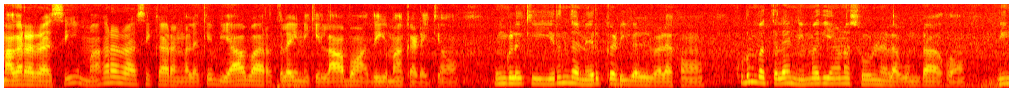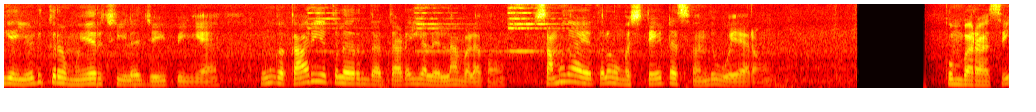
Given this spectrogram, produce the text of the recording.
மகர ராசி. மகர ராசிக்காரங்களுக்கு வியாபாரத்தில் இன்றைக்கி லாபம் அதிகமாக கிடைக்கும். உங்களுக்கு இருந்த நெருக்கடிகள் விலகும். குடும்பத்தில் நிம்மதியான சூழ்நிலை உண்டாகும். நீங்கள் எடுக்கிற முயற்சியில் ஜெயிப்பீங்க. உங்கள் காரியத்தில் இருந்த தடைகள் எல்லாம் விலகும். சமுதாயத்தில் உங்கள் ஸ்டேட்டஸ் வந்து உயரும். கும்பராசி.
